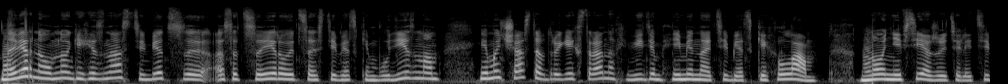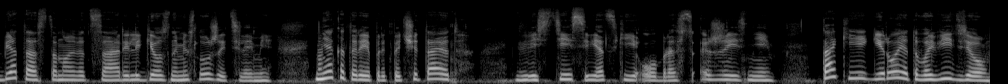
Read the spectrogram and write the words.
Наверное, у многих из нас тибетцы ассоциируются с тибетским буддизмом, и мы часто в других странах видим именно тибетских лам. Но не все жители Тибета становятся религиозными служителями. Некоторые предпочитают вести светский образ жизни. Так и герой этого видео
